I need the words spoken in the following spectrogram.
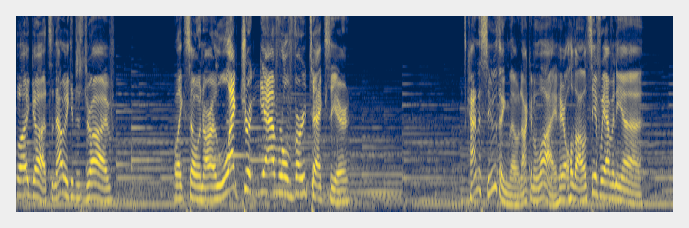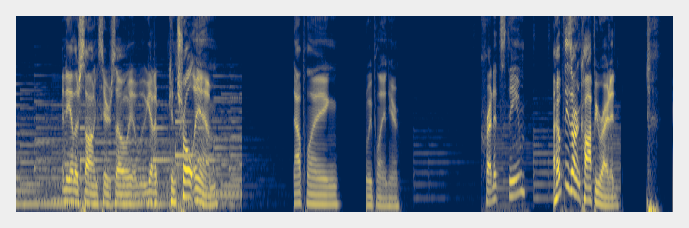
my god, so now we can just drive like so in our electric Gavril Vertex here. It's kind of soothing though, not gonna lie. Here, hold on, let's see if we have any uh any other songs here. So we, we got a Control M. Now playing what are we playing here? Credits theme? I hope these aren't copyrighted.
